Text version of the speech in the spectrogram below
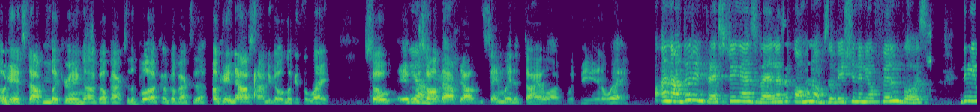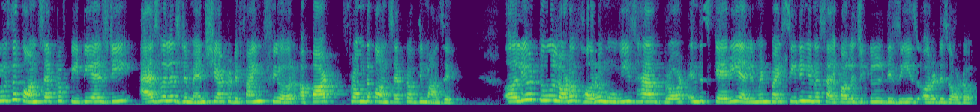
Okay, it stopped mm-hmm. flickering. I'll go back to the book. I'll go back to the, okay, now it's time to go look at the light. So it yeah. was all mapped out the same way that dialogue would be in a way. Another interesting as well as a common observation in your film was they use the concept of PTSD as well as dementia to define fear apart from the concept of the Mazzik. Earlier, too, a lot of horror movies have brought in the scary element by seeding in a psychological disease or a disorder.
